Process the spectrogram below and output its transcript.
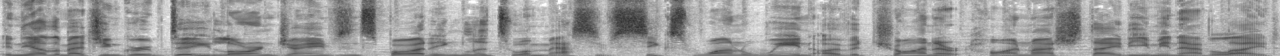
In the other match in Group D, Lauren James inspired England to a massive 6 1 win over China at Hindmarsh Stadium in Adelaide.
